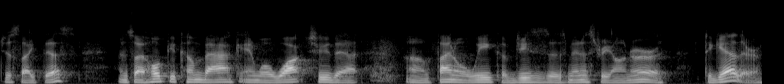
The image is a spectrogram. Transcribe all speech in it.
just like this. And so I hope you come back and we'll walk through that um, final week of Jesus' ministry on earth together.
